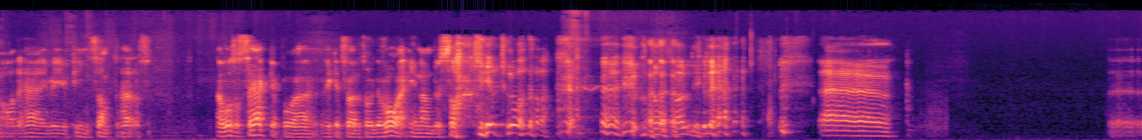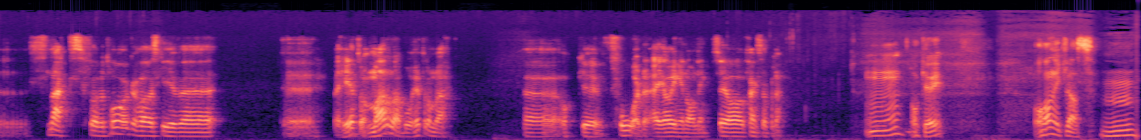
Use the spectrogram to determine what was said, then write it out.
ja, det här blir ju pinsamt det här alltså. Jag var så säker på eh, vilket företag det var innan du sa ledtrådarna. Och de följer det. Uh, uh, snacksföretag har jag skrivit. Uh, vad heter de? Marabou heter de där. Uh, och Ford. Nej, jag har ingen aning. Så jag chansar på det. Mm, Okej. Okay. Ja, Niklas. Mm,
